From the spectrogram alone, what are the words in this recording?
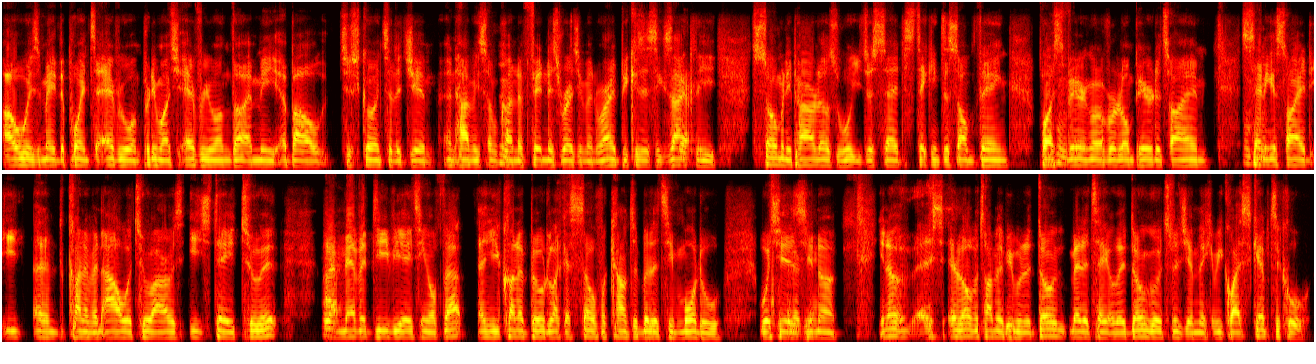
I always made the point to everyone, pretty much everyone that I meet about just going to the gym and having some mm. kind of fitness regimen, right? Because it's exactly yeah. so many parallels with what you just said, sticking to something, persevering mm-hmm. over a long period of time, mm-hmm. setting aside each, uh, kind of an hour, two hours each day to it, yeah. and never deviating off that. And you kind of build like a self accountability model, which is, you know, you know, a lot of the time the people that don't meditate or they don't go to the gym, they can be quite skeptical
